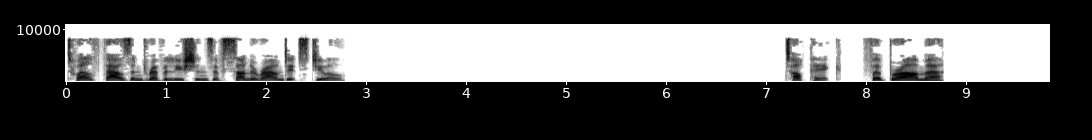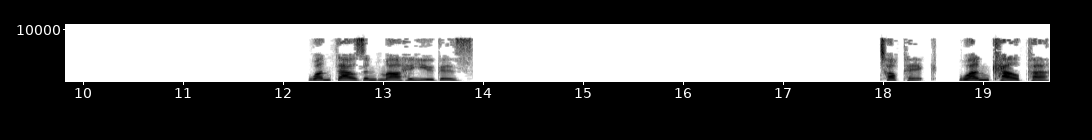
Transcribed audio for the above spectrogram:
12,000 revolutions of sun around its jewel. Topic. For Brahma. 1000 Mahayugas Topic. 1 Kalpa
